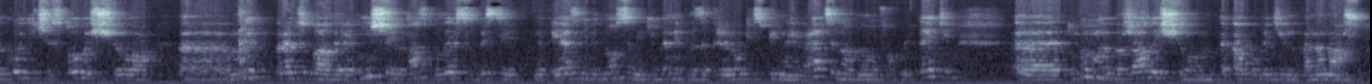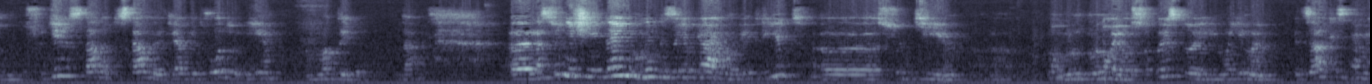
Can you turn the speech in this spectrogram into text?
виходячи з того, що ми працювали раніше, і у нас були особисті неприязні відносини, які виникли за три роки спільної праці на одному факультеті. Е, Тому ми вважали, що така поведінка, на нашу думку, суді стала підставою для відводу і мотивів. Да? Е, На сьогоднішній день ми не заявляємо відвід е, судді, е, ну, мною особисто і моїми підзахисними,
